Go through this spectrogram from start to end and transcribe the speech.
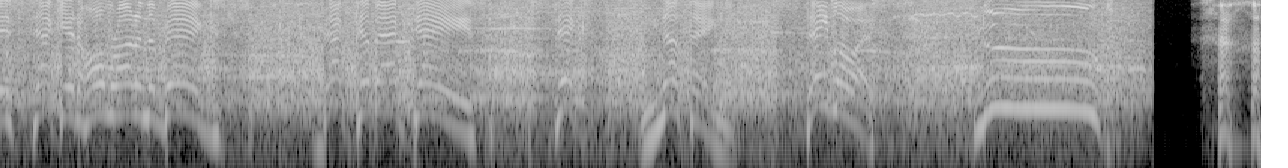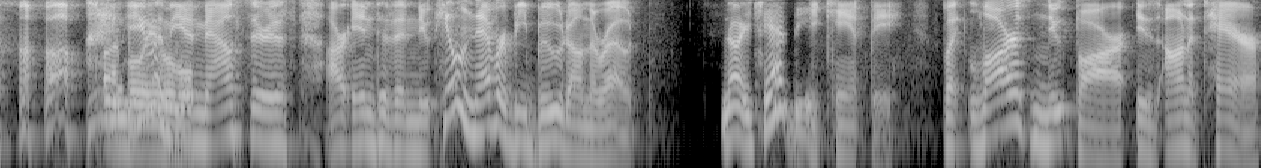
His second home run in the bigs. Back to back days. Six, nothing. St. Louis. Noot. Even the announcers are into the new. He'll never be booed on the road. No, he can't be. He can't be. But Lars Nootbaar is on a tear.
